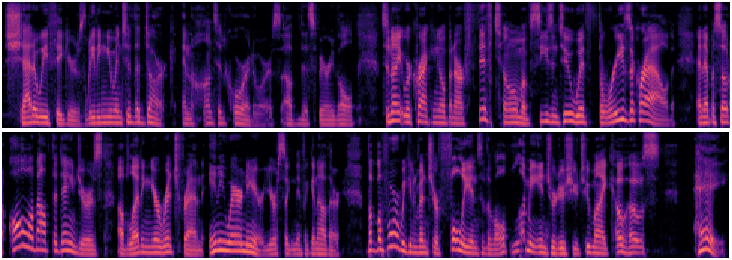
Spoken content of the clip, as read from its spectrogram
shadowy figures leading you into the dark and haunted corridors of this very vault. Tonight, we're cracking open our fifth tome of season two with Three's a Crowd, an episode all about the dangers of letting your rich friend anywhere near your significant other. But before we can venture fully into the vault, let me introduce you to my co hosts. Hey,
